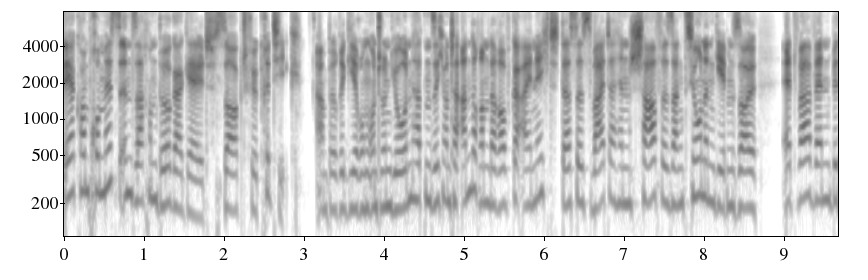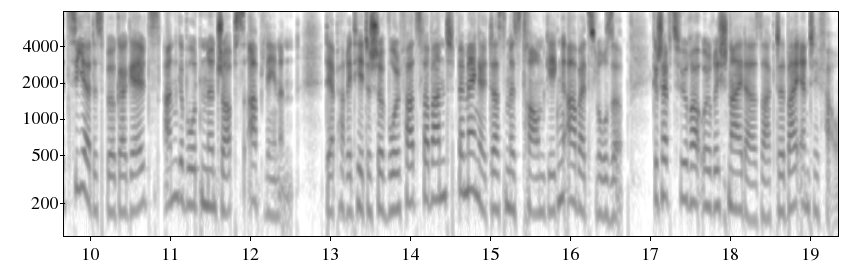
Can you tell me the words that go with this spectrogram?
Der Kompromiss in Sachen Bürgergeld sorgt für Kritik. Ampelregierung und Union hatten sich unter anderem darauf geeinigt, dass es weiterhin scharfe Sanktionen geben soll, etwa wenn Bezieher des Bürgergelds angebotene Jobs ablehnen. Der Paritätische Wohlfahrtsverband bemängelt das Misstrauen gegen Arbeitslose. Geschäftsführer Ulrich Schneider sagte bei NTV.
